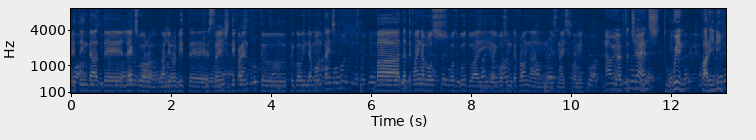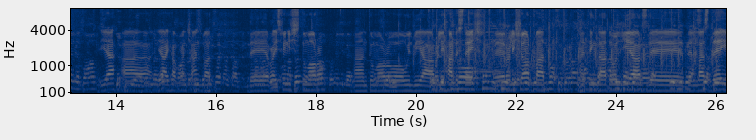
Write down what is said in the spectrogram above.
I think that the legs were a little bit uh, strange, different to, to go in the mountains. But at the final was was good. I, I was in the front, and it's nice for me. Now you have the chance to win Paris-Nice. Yeah, uh, yeah, I have one chance, but the race finishes tomorrow, and tomorrow will be a really hard stage, uh, really short. But I think that all years the, the last day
